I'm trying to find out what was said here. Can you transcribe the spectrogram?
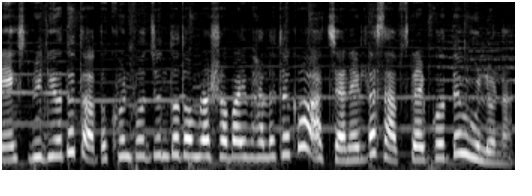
নেক্সট ভিডিওতে ততক্ষণ পর্যন্ত তোমরা সবাই ভালো থেকো আর চ্যানেলটা সাবস্ক্রাইব করতে ভুলো না।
